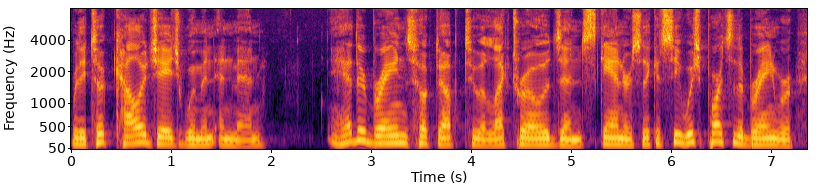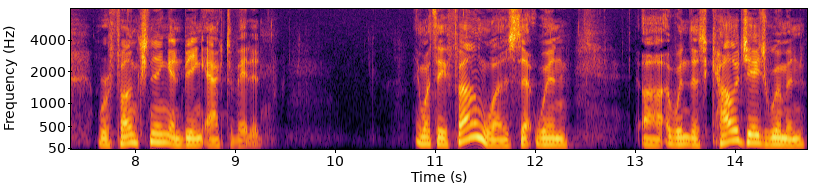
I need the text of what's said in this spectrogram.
where they took college age women and men they had their brains hooked up to electrodes and scanners so they could see which parts of the brain were, were functioning and being activated. And what they found was that when, uh, when the college age women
